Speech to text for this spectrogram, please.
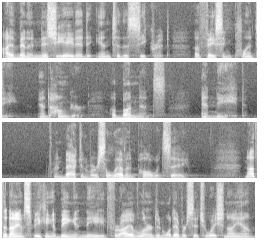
I have been initiated into the secret of facing plenty and hunger, abundance and need. And back in verse 11, Paul would say, Not that I am speaking of being in need, for I have learned in whatever situation I am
